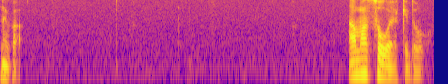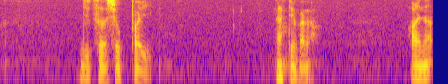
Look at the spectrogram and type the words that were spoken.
なんか甘そうやけど実はしょっぱい。なんていうかな。あれな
